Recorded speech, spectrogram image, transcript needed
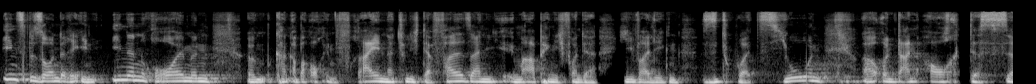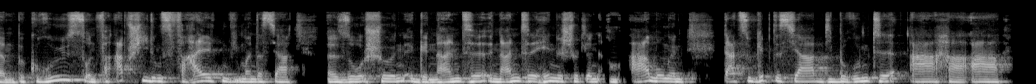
insbesondere in Innenräumen, ähm, kann aber auch im Freien natürlich der Fall sein, immer abhängig von der jeweiligen Situation. Und dann auch das ähm, Begrüß- und Verabschiedungsverhalten, wie man das ja so schön genannte, nannte, Händeschütteln, Umarmungen. Dazu gibt es ja die berühmte AHA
